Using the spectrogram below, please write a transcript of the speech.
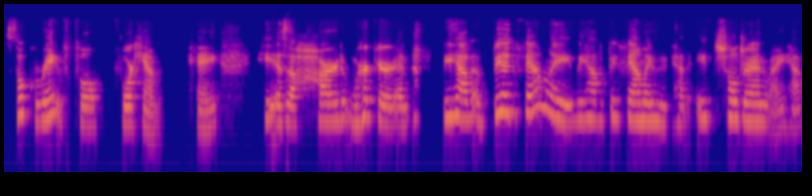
So grateful for him. Okay. He is a hard worker and we have a big family. We have a big family. We have eight children. I have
